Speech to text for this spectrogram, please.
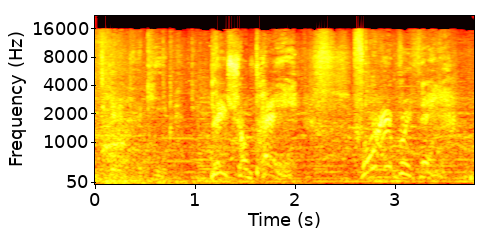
To get into the keep. They shall pay for everything!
